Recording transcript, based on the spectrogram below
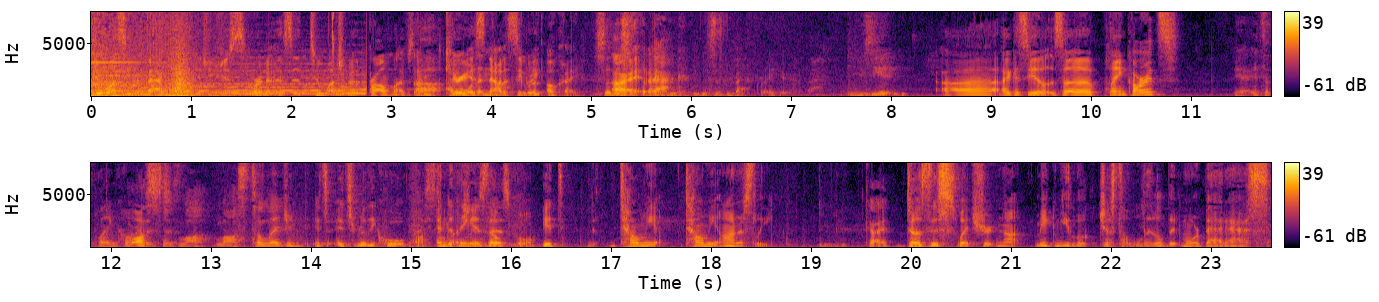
I do want to see the back. Could you just, or is it too much of a problem? I'm, I'm uh, curious now to see what. Okay, so this is the back. This is the back right here. Can you see it? Uh, I can see it's uh, playing cards. Yeah, it's a playing card. Lost. It says Lost, Lost to Legend. It's it's really cool. Lost and the Legend. thing is, though, cool. it tell me tell me honestly. Okay. Does this sweatshirt not make me look just a little bit more badass?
